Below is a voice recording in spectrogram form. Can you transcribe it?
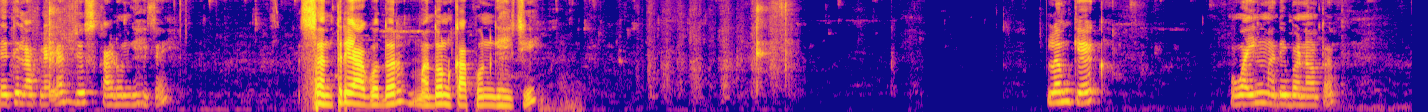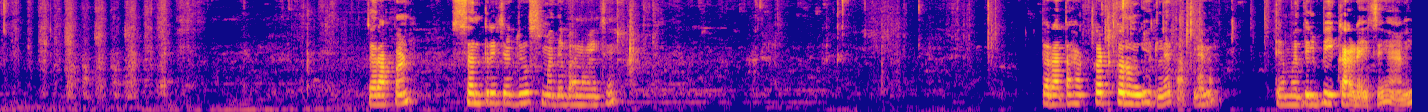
तेथील आपल्याला ज्यूस काढून घ्यायचं आहे संत्री अगोदर मधून कापून घ्यायची. प्लम केक वाईनमध्ये बनवतात. तर आपण संत्रीच्या ज्यूसमध्ये बनवायचे. तर आता हा कट करून घेतलेत आपल्याला. त्यामधील बी काढायचे आणि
